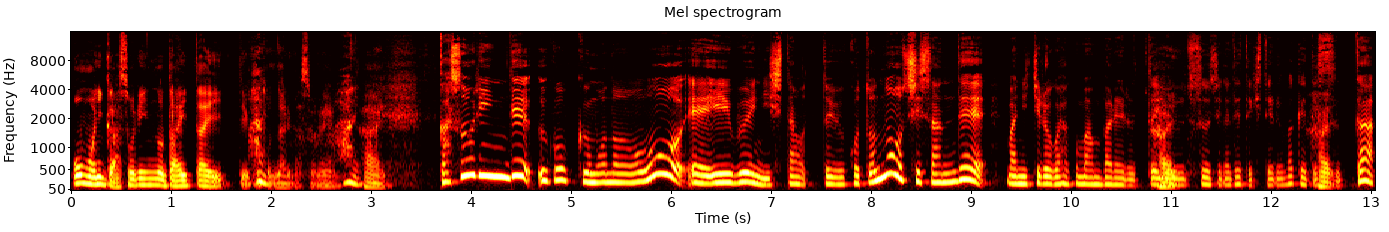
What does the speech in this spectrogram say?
主にガソリンの代替っていうことになりますよね。はい。はい、ガソリンで動くものを、えー、EV にしたということの試算で、まあ、日量500万バレルという数字が出てきているわけですが、はい、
